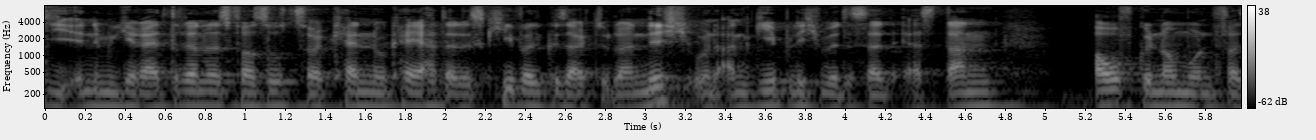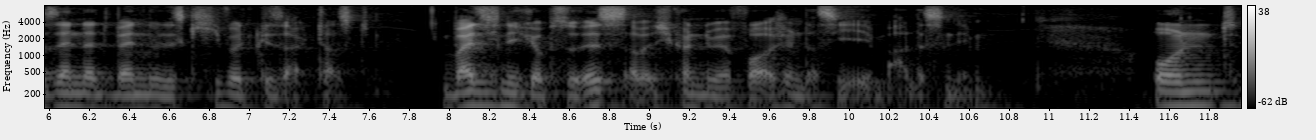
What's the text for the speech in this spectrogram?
die in dem Gerät drin ist, versucht zu erkennen, okay, hat er das Keyword gesagt oder nicht. Und angeblich wird es halt erst dann aufgenommen und versendet, wenn du das Keyword gesagt hast. Weiß ich nicht, ob es so ist, aber ich könnte mir vorstellen, dass sie eben alles nehmen. Und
